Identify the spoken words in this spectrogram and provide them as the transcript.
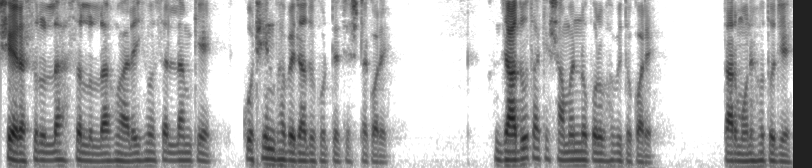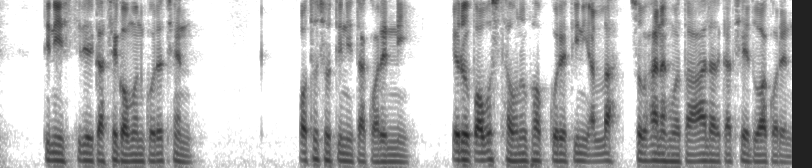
সে রাসুল্লাহ সাল্লু আলহিহাসাল্লামকে কঠিনভাবে জাদু করতে চেষ্টা করে। জাদু তাকে সামান্য প্রভাবিত করে। তার মনে হতো যে তিনি স্ত্রীর কাছে গমন করেছেন, অথচ তিনি তা করেননি। এরূপ অবস্থা অনুভব করে তিনি আল্লাহ সুবাহানাহুয়া আলার কাছে দোয়া করেন।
